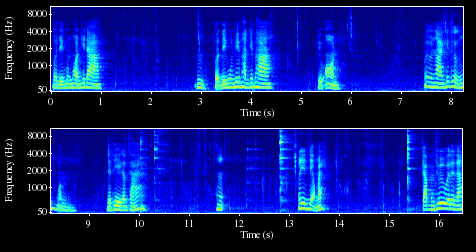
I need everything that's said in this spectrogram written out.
สวัสดีคุณพรธิดา อืมสวัสดีคุณพี่พันธิพา ผิวอ่อนไม่นานคิดถึงเดี๋ยวเทกันจ้าได้ยินเสียงไหมจำชื่อไว้เลยนะ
